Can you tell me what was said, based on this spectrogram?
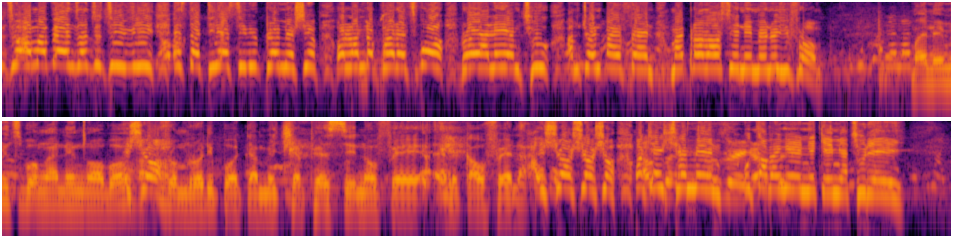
Welcome to Amavenzo to TV. It's the DSTV Premiership. Orlando Pirates 4, Royal AM 2. I'm joined by a fan. My brother, what's your name and where are you from? My name is Bongane Ngobo. Sure. I'm from Rodiport. I'm a chairperson of uh, Rekaufela. Uh, Sure, sure, sure. Okay, chairman, ucabangeni ngegame ya today.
